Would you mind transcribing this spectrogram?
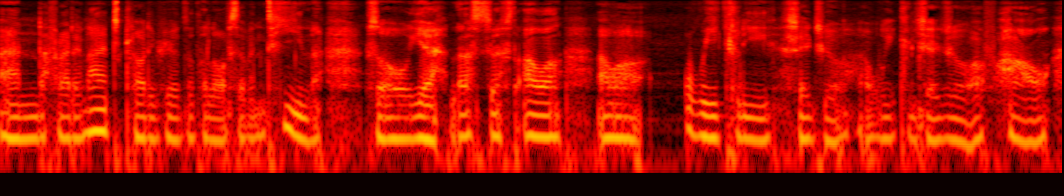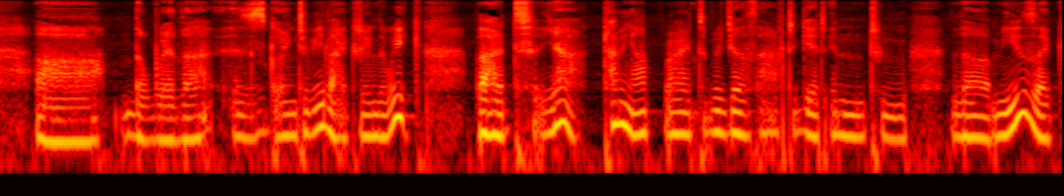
and Friday night, cloudy periods with a low of 17. So, yeah, that's just our our weekly schedule, a weekly schedule of how uh, the weather is going to be like during the week. But yeah, coming up, right, we just have to get into the music.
